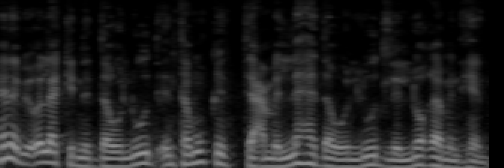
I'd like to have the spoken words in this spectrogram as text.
هنا بيقول لك إن ال download أنت ممكن تعمل لها download للغة من هنا.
